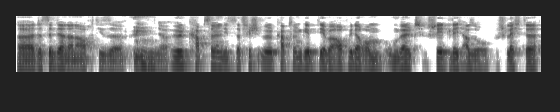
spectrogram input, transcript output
Äh, das sind ja dann auch diese ja, Ölkapseln, die es da Fischölkapseln gibt, die aber auch wiederum umweltschädlich, also schlechte,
